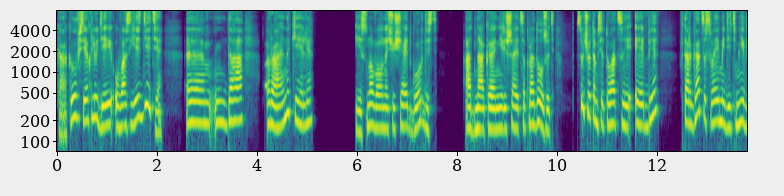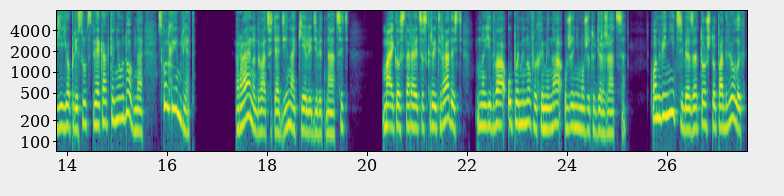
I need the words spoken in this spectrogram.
Как и у всех людей, у вас есть дети? Эм, да, Райан и Келли. И снова он ощущает гордость, однако не решается продолжить. С учетом ситуации Эбби, вторгаться своими детьми в ее присутствие как-то неудобно. Сколько им лет? Райану 21, а Келли 19. Майкл старается скрыть радость, но, едва упомянув их имена, уже не может удержаться. Он винит себя за то, что подвел их,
